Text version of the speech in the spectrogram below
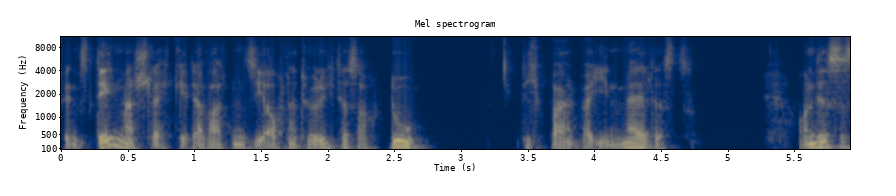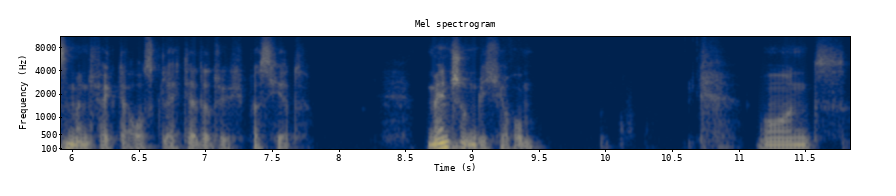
wenn es denen mal schlecht geht, erwarten sie auch natürlich, dass auch du dich bei, bei ihnen meldest. Und das ist im Endeffekt der Ausgleich, der dadurch passiert. Menschen um dich herum. Und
